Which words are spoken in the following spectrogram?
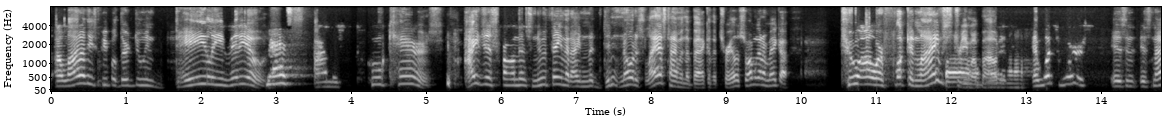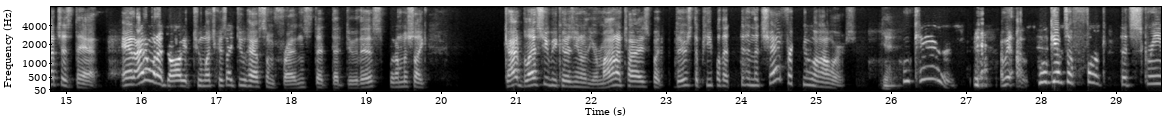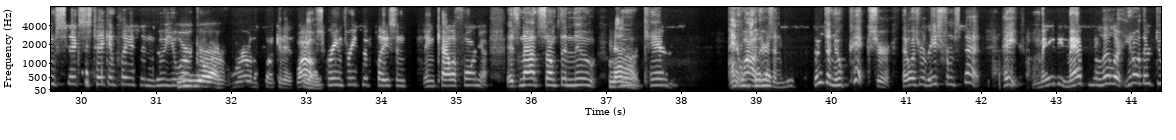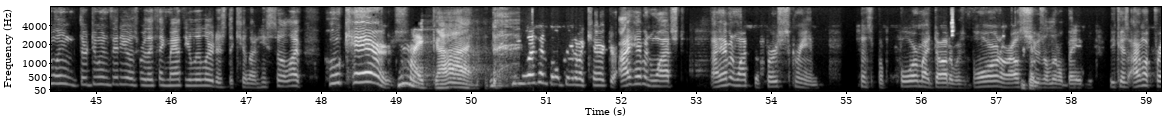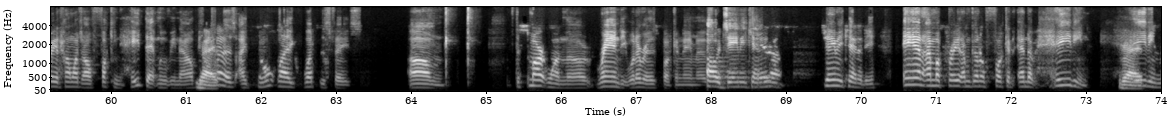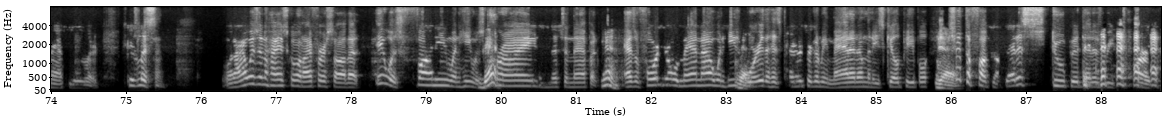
A lot of these people, they're doing daily videos yes. on. Who cares? I just found this new thing that I n- didn't notice last time in the back of the trailer, so I'm going to make a two-hour fucking live stream Oh, about it. And what's worse is it's not just that. And I don't want to dog it too much because I do have some friends that that do this, but I'm just like, God bless you because you know you're monetized, but there's the people that sit in the chat for two hours. Yeah. Who cares? I mean, uh, who gives a fuck that Scream Six is taking place in New York New or wherever the fuck it is? Wow, Yeah. Scream Three took place in in California. It's not something new. No, Who cares? I don't wow, get there's it. a new there's a new picture that was released from set. Hey, maybe Matthew Lillard. You know they're doing they're doing videos where they think Matthew Lillard is the killer and he's still alive. Who cares? Oh my god. he wasn't that great of a character. I haven't watched I haven't watched the first Scream since before my daughter was born, or else she was a little baby. Because I'm afraid how much I'll fucking hate that movie now Right. because I don't like what's his face. Um, the smart one, the Randy, whatever his fucking name is. oh, Jamie Kennedy. Yeah. Jamie Kennedy. And I'm afraid I'm gonna fucking end up hating, Right. hating Matthew Lillard. Because listen, when I was in high school and I first saw that, it was funny when he was Yeah. crying and this and that. But Yeah. as a four year old man now, when he's Yeah. worried that his parents are gonna be mad at him that he's killed people, Yeah. shut the fuck up. That is stupid. That is retarded.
